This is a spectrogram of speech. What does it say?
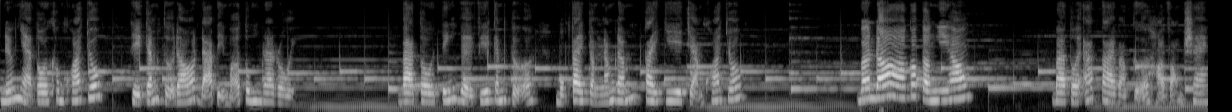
Nếu nhà tôi không khóa chốt thì cánh cửa đó đã bị mở tung ra rồi. Ba tôi tiến về phía cánh cửa, một tay cầm nắm đấm, tay kia chạm khóa chốt. Bên đó có cần gì không? Ba tôi áp tay vào cửa hỏi vọng sang.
